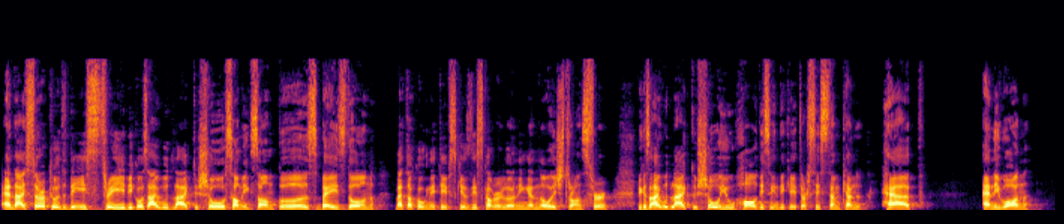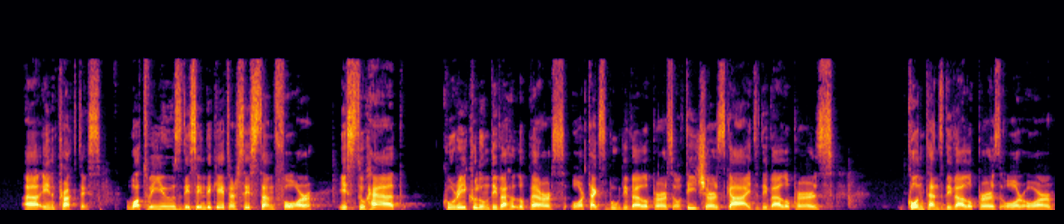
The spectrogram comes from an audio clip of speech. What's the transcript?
And I circled these three because I would like to show some examples based on metacognitive skills, discovery learning, and knowledge transfer, because I would like to show you how this indicator system can help anyone uh, in practice. what we use this indicator system for is to help curriculum developers or textbook developers or teachers guide developers, content developers or, or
